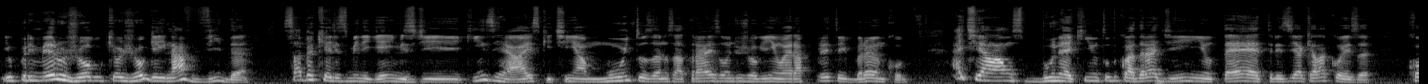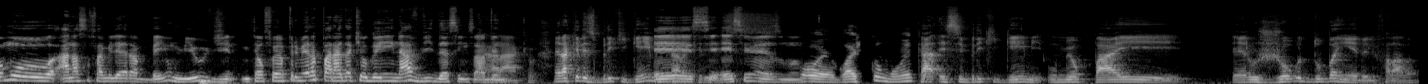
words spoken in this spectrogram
E o primeiro jogo que eu joguei na vida, sabe aqueles minigames de 15 reais que tinha há muitos anos atrás, onde o joguinho era preto e branco? Aí tinha lá uns bonequinhos tudo quadradinho, Tetris e aquela coisa. Como a nossa família era bem humilde, então foi a primeira parada que eu ganhei na vida, assim, sabe? Caraca. Era aqueles brick game, cara? Esse, aqueles- esse mesmo. Pô, eu gosto muito. Cara, esse brick game, o meu pai era o jogo do banheiro, ele falava.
